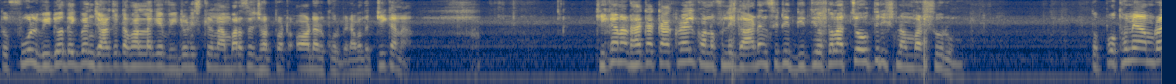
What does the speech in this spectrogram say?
তো ফুল ভিডিও দেখবেন, যার যেটা ভালো লাগে ভিডিও স্ক্রিনে নাম্বার আছে, ঝটপট অর্ডার করবেন। আমাদের ঠিকানা। ঠিকানা ঢাকা কাকরাইল, কর্ণফুলি গার্ডেন সিটির দ্বিতীয় তলা, চৌত্রিশ নম্বর শোরুম তো প্রথমে আমরা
